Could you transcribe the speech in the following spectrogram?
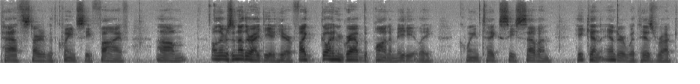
path, started with queen c5. Um, oh, there was another idea here. If I go ahead and grab the pawn immediately, queen takes c7, he can enter with his rook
